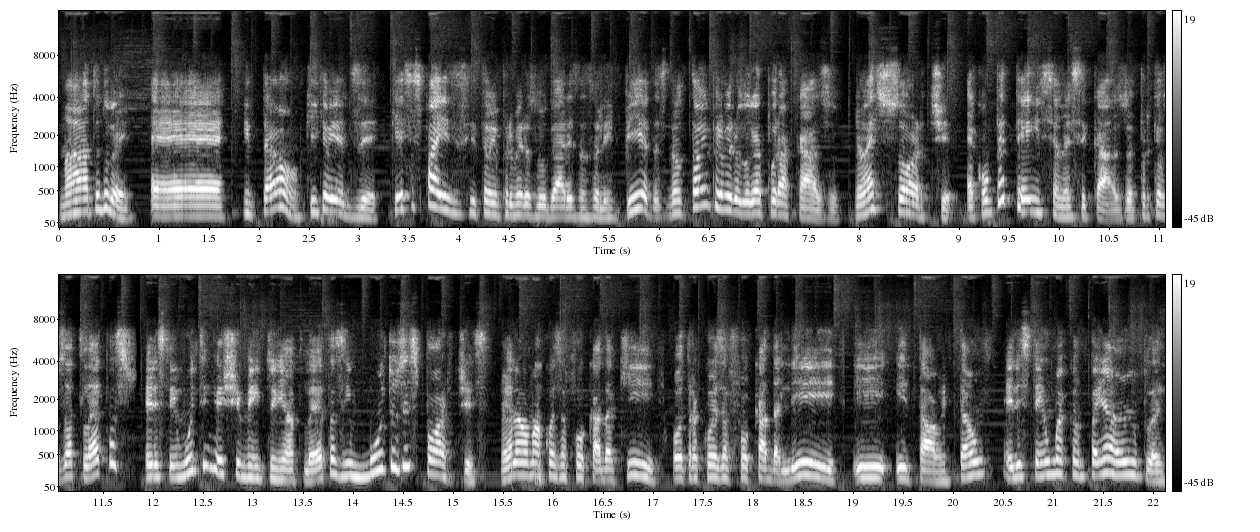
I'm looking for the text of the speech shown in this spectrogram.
Mas tudo bem. É, então, o que, que eu ia dizer? Que esses países que estão em primeiros lugares nas Olimpíadas não estão em primeiro lugar por acaso. Não é sorte, é competência nesse caso. É porque os atletas, eles têm muito investimento em atletas em muitos esportes. Né? Não é uma coisa focada aqui, outra coisa focada ali e, e tal. Então, eles têm uma campanha ampla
